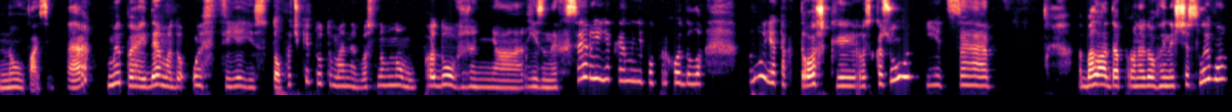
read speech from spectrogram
на увазі. Тепер ми перейдемо до ось цієї стопочки. Тут у мене в основному продовження різних серій, яке мені поприходило. Ну, я так трошки розкажу, і це балада про недовго і нещасливо.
